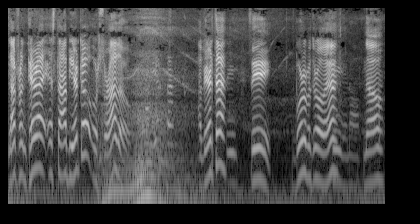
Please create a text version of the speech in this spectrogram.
¿La frontera está abierta o cerrado? Abierta. ¿Abierta? Sí. Sí. Border Patrol, ¿eh? Sí, no. No.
